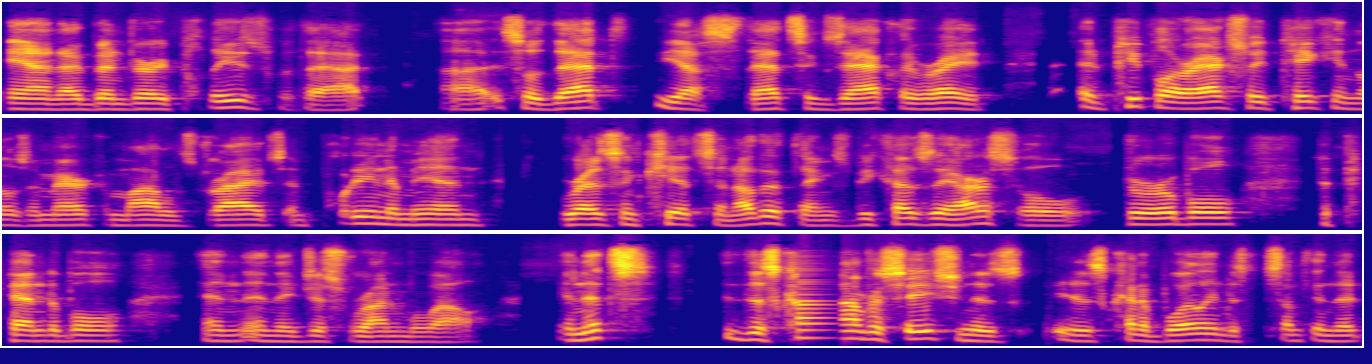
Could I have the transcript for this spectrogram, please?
and I've been very pleased with that. Uh, so that yes, that's exactly right. And people are actually taking those American models drives and putting them in resin kits and other things because they are so durable, dependable, and, and they just run well. And that's this conversation is is kind of boiling to something that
